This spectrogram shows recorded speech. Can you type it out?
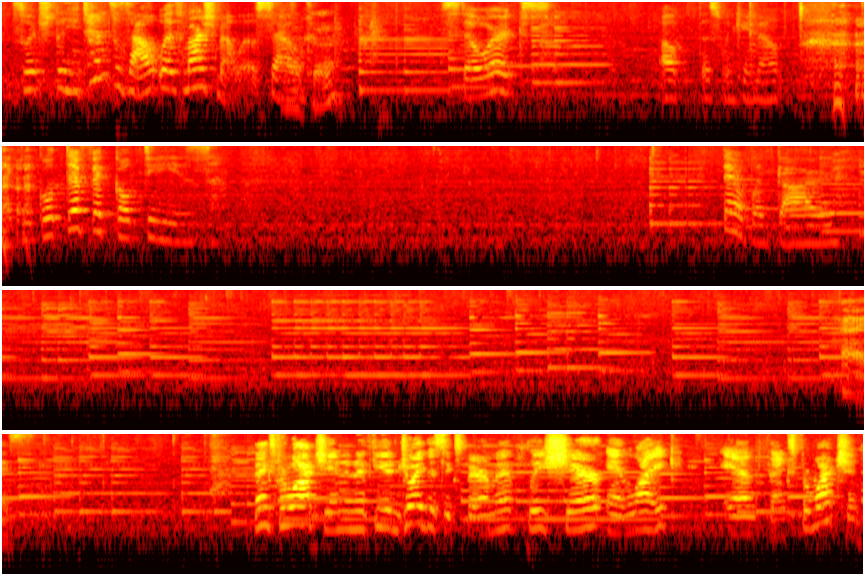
switch the utensils out with marshmallows. So okay. still works. Oh, this one came out. Technical difficulties. There we go. Thanks for watching, and if you enjoyed this experiment, please share and like, and thanks for watching.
